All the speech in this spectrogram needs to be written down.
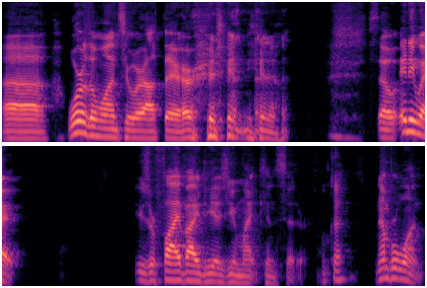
Uh, we're the ones who are out there and, you know. So anyway these are five ideas you might consider. Okay. number one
